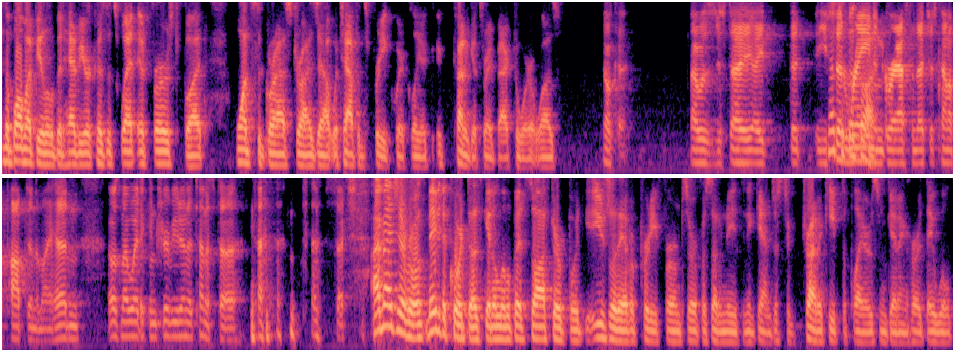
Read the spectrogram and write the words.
the ball might be a little bit heavier because it's wet at first, but once the grass dries out, which happens pretty quickly, it, it kind of gets right back to where it was. Okay. I was just, I, I that you that's said rain thought. and grass, and that just kind of popped into my head. And that was my way to contribute in a tennis to, tennis section. I imagine everyone maybe the court does get a little bit softer, but usually they have a pretty firm surface underneath. And again, just to try to keep the players from getting hurt, they will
